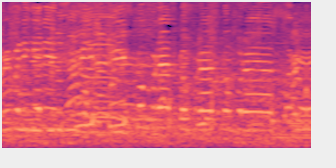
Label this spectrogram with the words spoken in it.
Everybody get in. Squeeze, squeeze. Compress, compress, compress. Okay,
